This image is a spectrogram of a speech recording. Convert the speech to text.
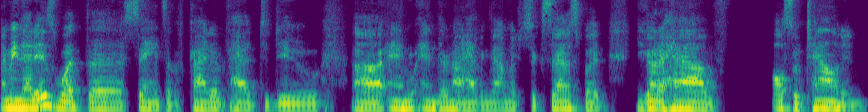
I mean, that is what the Saints have kind of had to do, uh, and and they're not having that much success. But you got to have also talented,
